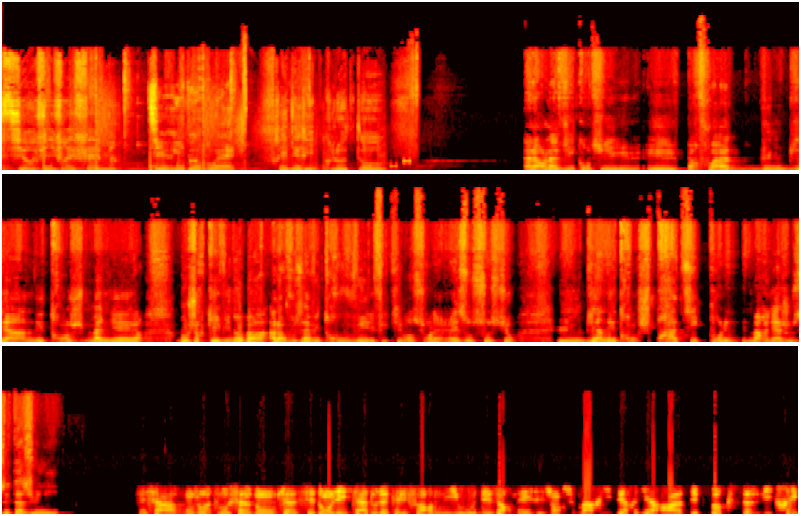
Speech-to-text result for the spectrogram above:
sur Vivre FM. Thierry Derouet, Frédéric Cloteau. Alors la vie continue et parfois d'une bien étrange manière. Bonjour Kevin Aubin. Alors vous avez trouvé effectivement sur les réseaux sociaux une bien étrange pratique pour les mariages aux États-Unis. C'est ça, bonjour à tous. Donc, c'est dans l'État de la Californie où désormais les gens se marient derrière euh, des boxes vitrées,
